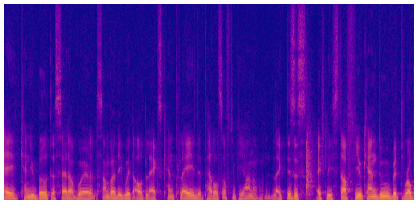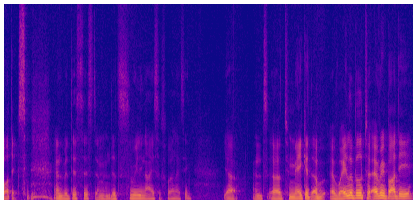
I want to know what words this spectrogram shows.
Hey, can you build a setup where somebody without legs can play the pedals of the piano? Like this is actually stuff you can do with robotics and with this system, and it's really nice as well. I think, yeah, and uh, to make it av available to everybody,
